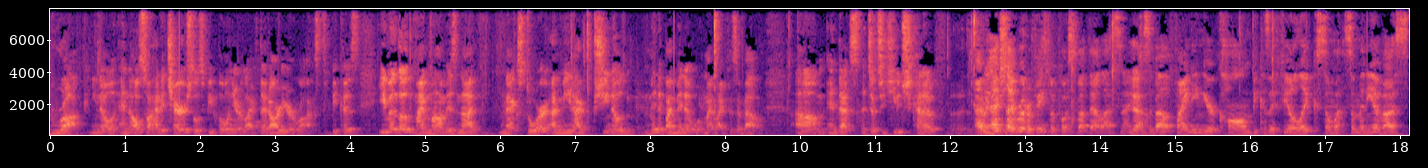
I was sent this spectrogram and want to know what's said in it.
rock, you know, and also how to cherish those people in your life that are your rocks. Because even though my mom is not next door, I mean, I, she knows minute by minute what my life is about. Um, and that's just a huge kind of. Uh, I, actually, I wrote a Facebook post about that last night, Yeah. just about finding your calm because I feel like so much, so many of us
